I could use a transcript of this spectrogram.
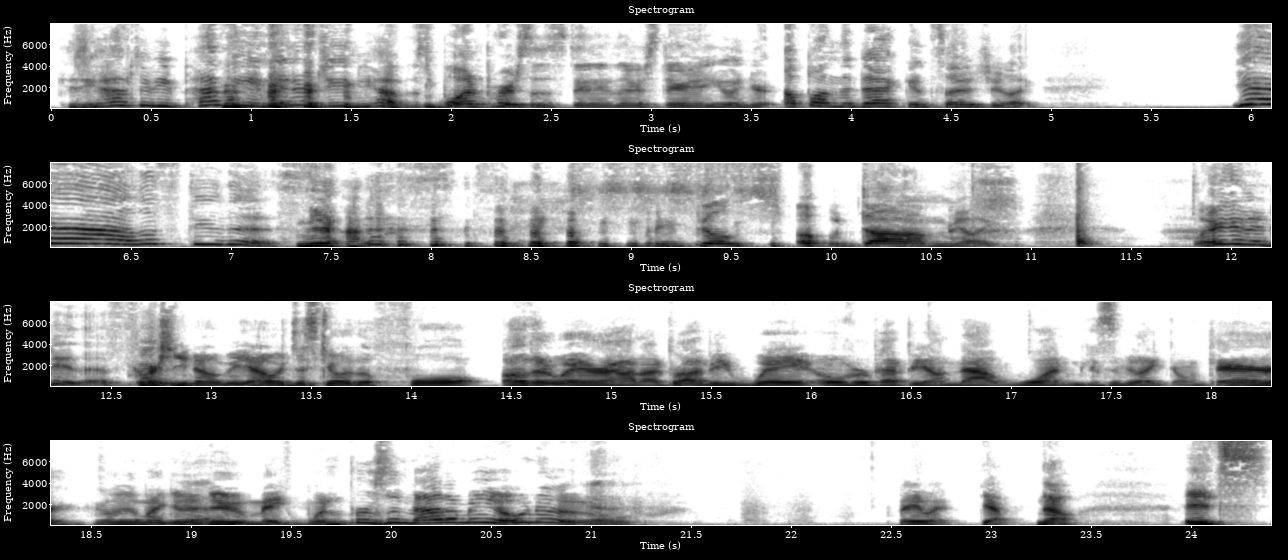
Because you have to be peppy and energy, and you have this one person standing there staring at you, and you're up on the deck, and so you're like, yeah, let's do this. Yeah. you feel so dumb. You're like, we're going to do this. Of course, you know me. I would just go the full other way around. I'd probably be way over peppy on that one because I'd be like, "Don't care. What am I gonna Yeah. do? Make one person mad at me? Oh no!" Yeah. But anyway, yeah, no, it's.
